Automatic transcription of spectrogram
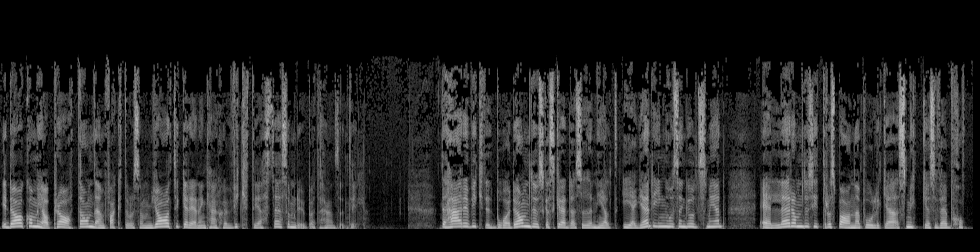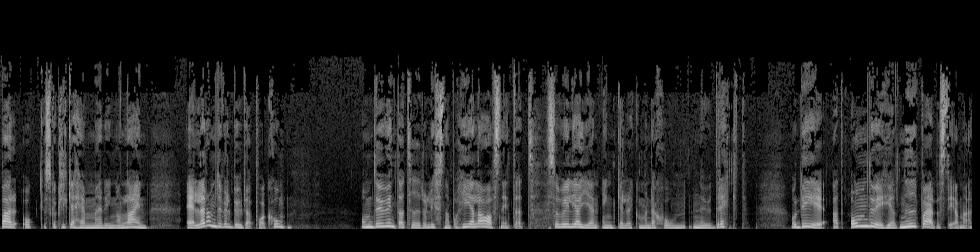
Idag kommer jag prata om den faktor som jag tycker är den kanske viktigaste som du bör ta hänsyn till. Det här är viktigt både om du ska skräddarsy en helt egen ring hos en guldsmed, eller om du sitter och spanar på olika smyckeswebbshoppar och ska klicka hem en ring online, eller om du vill buda på auktion. Om du inte har tid att lyssna på hela avsnittet, så vill jag ge en enkel rekommendation nu direkt. Och det är att om du är helt ny på ädelstenar,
